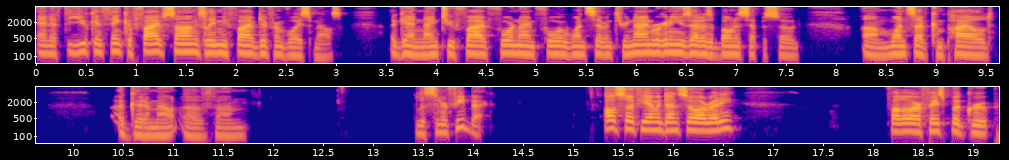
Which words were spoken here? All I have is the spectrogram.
And if you can think of five songs, leave me five different voicemails. Again, 925 494 1739. We're going to use that as a bonus episode um, once I've compiled a good amount of um, listener feedback. Also, if you haven't done so already, follow our Facebook group,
